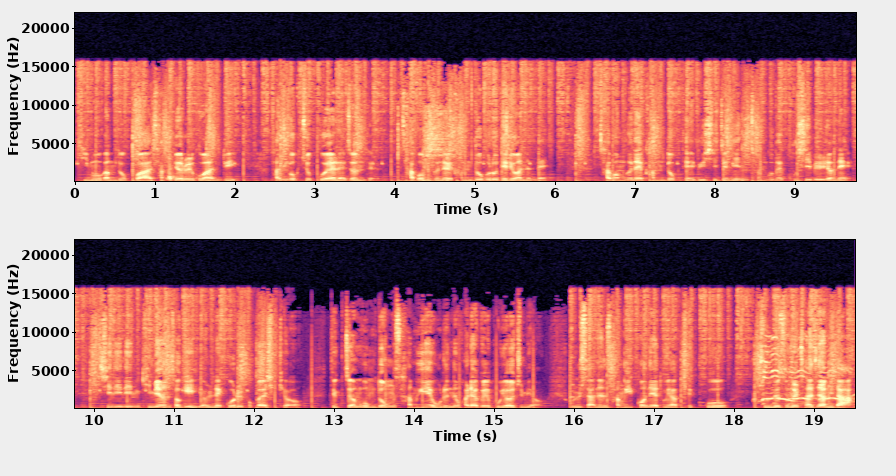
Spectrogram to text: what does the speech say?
김호 감독과 작별을 고한 뒤 한국 축구의 레전드 차범근을 감독으로 데려왔는데 차범근의 감독 데뷔 시즌인 1991년에 신인인 김현석이 14골을 폭발시켜 득점 공동 3위에 오르는 활약을 보여주며 울산은 상위권에 도약했고 준우승을 차지합니다.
